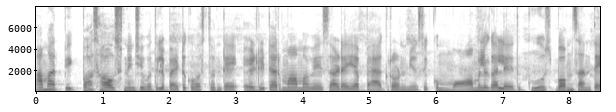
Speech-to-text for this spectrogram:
అమర్ బిగ్ బాస్ హౌస్ నుంచి వదిలి బయటకు వస్తుంటే ఎడిటర్ మామ వేశాడయ్యే బ్యాక్గ్రౌండ్ మ్యూజిక్ మామూలుగా లేదు. గూస్ బంప్స్ అంతే.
